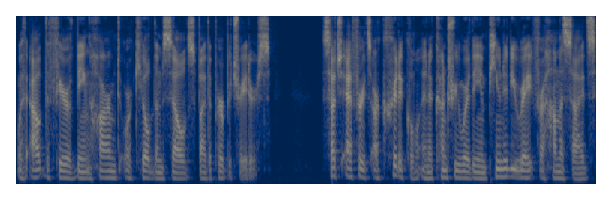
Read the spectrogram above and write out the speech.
without the fear of being harmed or killed themselves by the perpetrators. Such efforts are critical in a country where the impunity rate for homicides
